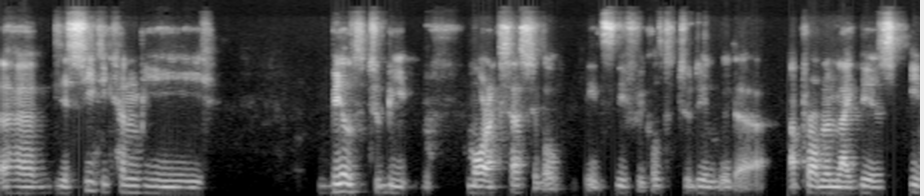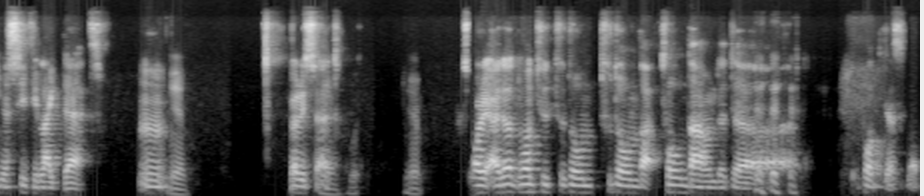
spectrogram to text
uh, the city can be built to be more accessible. It's difficult to deal with a, a problem like this in a city like that. Mm. Yeah. Very sad. Yep. Sorry, I don't want to, to tone to tone that tone down the, the podcast, but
